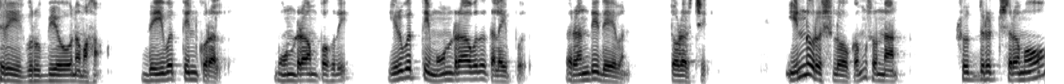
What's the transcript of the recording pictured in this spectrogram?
ஸ்ரீ குருப்பியோ நமஹ. தெய்வத்தின் குரல். மூன்றாம் பகுதி. இருபத்தி மூன்றாவது தலைப்பு. ரந்தி தேவன் தொடர்ச்சி. இன்னொரு ஸ்லோகம் சொன்னான். க்ஷுத்ருட்சிரமோ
